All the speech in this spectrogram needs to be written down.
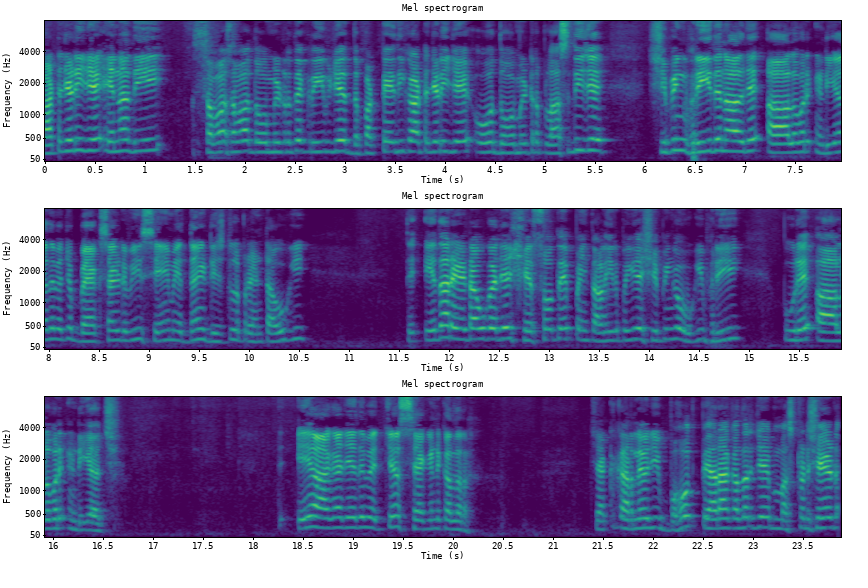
ਕੱਟ ਜਿਹੜੀ ਜੇ ਇਹਨਾਂ ਦੀ ਸਵਾ ਸਵਾ 2 ਮੀਟਰ ਦੇ ਕਰੀਬ ਜੇ ਦੁਪੱਟੇ ਦੀ ਕੱਟ ਜਿਹੜੀ ਜੇ ਉਹ 2 ਮੀਟਰ ਪਲੱਸ ਦੀ ਜੇ ਸ਼ਿਪਿੰਗ ਫ੍ਰੀ ਦੇ ਨਾਲ ਜੇ ਆਲ ਓਵਰ ਇੰਡੀਆ ਦੇ ਵਿੱਚ ਬੈਕ ਸਾਈਡ ਵੀ ਸੇਮ ਇਦਾਂ ਹੀ ਡਿਜੀਟਲ ਪ੍ਰਿੰਟ ਆਊਗੀ। ਤੇ ਇਹਦਾ ਰੇਟ ਆਊਗਾ ਜੇ 600 ਤੇ 45 ਰੁਪਏ ਸ਼ਿਪਿੰਗ ਹੋਊਗੀ ਫ੍ਰੀ ਪੂਰੇ ਆਲ ਓਵਰ ਇੰਡੀਆ 'ਚ। ਤੇ ਇਹ ਆ ਗਿਆ ਜੇ ਇਹਦੇ ਵਿੱਚ ਸੈਕਿੰਡ ਕਲਰ ਚੈੱਕ ਕਰ ਲਿਓ ਜੀ, ਬਹੁਤ ਪਿਆਰਾ ਕਲਰ ਜੇ ਮਸਟਰਡ ਸ਼ੇਡ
